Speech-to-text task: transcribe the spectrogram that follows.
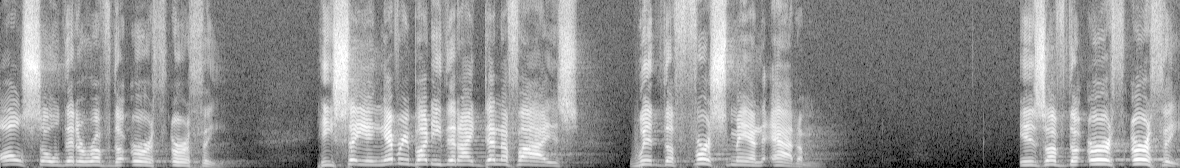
also that are of the earth earthy. He's saying everybody that identifies with the first man, Adam, is of the earth earthy.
